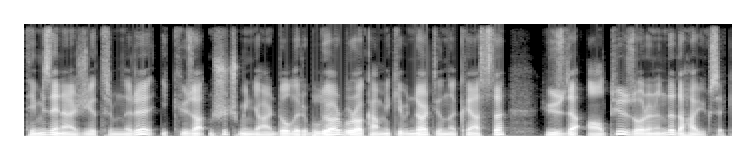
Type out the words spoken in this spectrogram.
temiz enerji yatırımları 263 milyar doları buluyor. Bu rakam 2004 yılına kıyasla %600 oranında daha yüksek.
